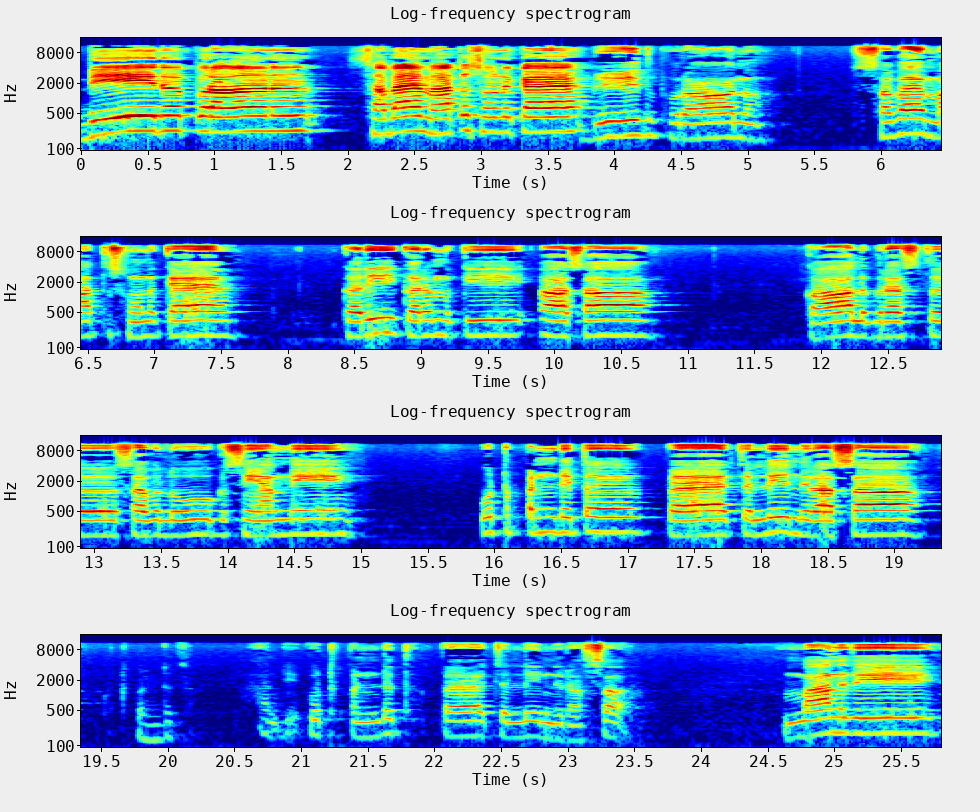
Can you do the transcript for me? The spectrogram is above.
ਵੇਦ ਪੁਰਾਨ ਸਬੈ ਮਤ ਸੁਨ ਕੈ। ਵੇਦ ਪੁਰਾਨ ਸਭੈ ਮਤ ਸੁਨ ਕੈ, ਕਰੀ ਕਰਮ ਕੀ ਆਸਾ। ਕਾਲ ਗ੍ਰਸਤ ਸਭ ਲੋਗ ਸਿਆਨੇ, ਉਠ ਪੰਡਿਤ ਪੈ ਚੱਲੇ ਨਿਰਾਸਾ। ਹਾਂਜੀ, ਉਠ ਪੰਡਿਤ, ਪੈ ਚੱਲੇ ਨਿਰਾਸਾ। ਮਨ ਰੇ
